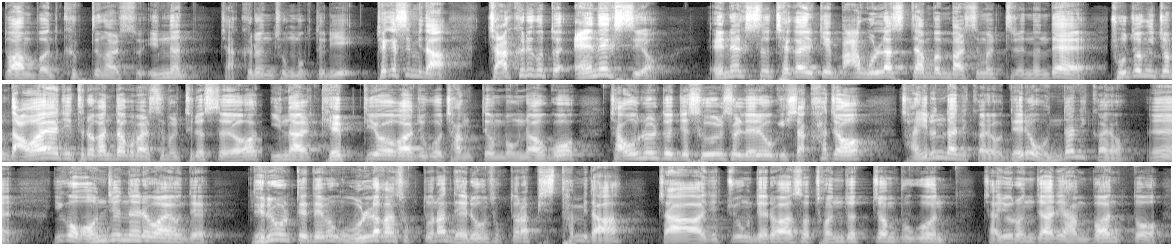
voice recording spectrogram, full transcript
또 한번 급등할 수 있는 자, 그런 종목들이 되겠습니다. 자, 그리고 또 NX요. NX 제가 이렇게 막 올랐을 때 한번 말씀을 드렸는데 조정이 좀 나와야지 들어간다고 말씀을 드렸어요. 이날 갭 띄워가지고 장대 음봉 나오고 자 오늘도 이제 슬슬 내려오기 시작하죠. 자 이런다니까요. 내려온다니까요. 예, 이거 언제 내려와요? 근데 내려올 때 되면 올라간 속도나 내려온 속도나 비슷합니다. 자 이제 쭉 내려와서 전저점 부근 자 요런 자리 한번 또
